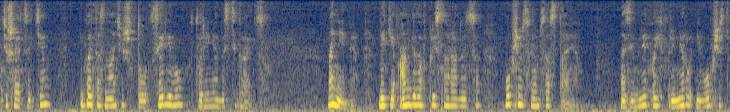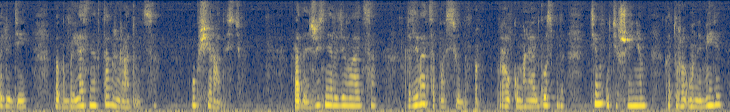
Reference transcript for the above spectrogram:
утешается тем, ибо это значит, что цель его в творении достигается. На небе лики ангелов присно радуются в общем своем составе. На земле, по их примеру, и общество людей, богобоязненных, также радуются общей радостью. Радость жизни развивается, развивается повсюду. Пророк умоляет Господа тем утешением, которое он имеет –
